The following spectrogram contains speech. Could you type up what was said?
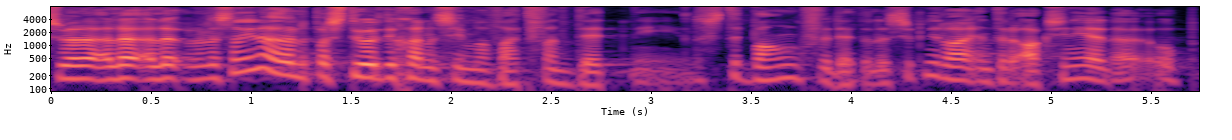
So hulle hulle hulle sal nie na hulle pastoor toe gaan en sê maar wat van dit nie. Hulle is te bang vir dit. Hulle soek nie daai interaksie nie. Op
